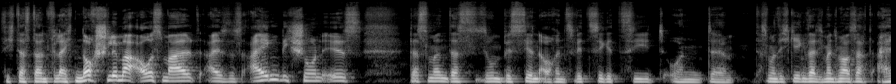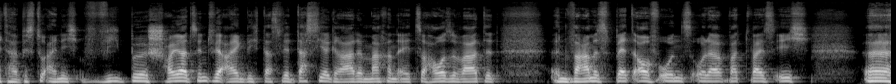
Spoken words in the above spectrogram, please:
sich das dann vielleicht noch schlimmer ausmalt, als es eigentlich schon ist, dass man das so ein bisschen auch ins Witzige zieht und äh, dass man sich gegenseitig manchmal auch sagt, Alter, bist du eigentlich, wie bescheuert sind wir eigentlich, dass wir das hier gerade machen, ey, zu Hause wartet ein warmes Bett auf uns oder was weiß ich. Äh,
